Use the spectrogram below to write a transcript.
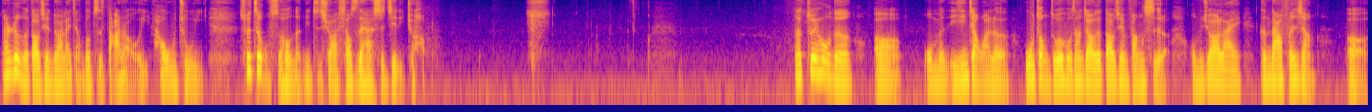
那任何道歉对他来讲都只是打扰而已，毫无注意。所以这种时候呢，你只需要消失在他世界里就好了。那最后呢，呃，我们已经讲完了五种只会火上浇油的道歉方式了，我们就要来跟大家分享，呃，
